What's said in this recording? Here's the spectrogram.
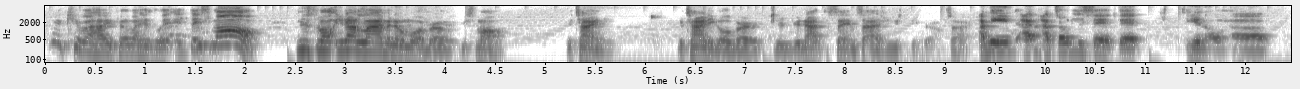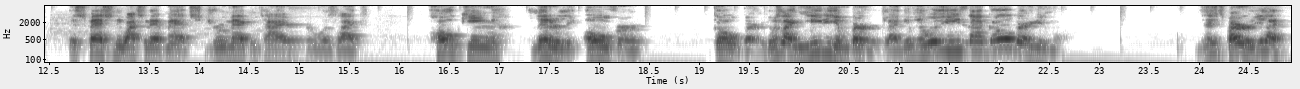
I don't care about how you feel about his leg. They small. You small. You're not a lineman no more, bro. You're small. You're tiny. You're tiny, Goldberg. You're, you're not the same size you used to be, bro. I'm sorry. I mean, I, I totally said that, you know, uh, especially watching that match, Drew McIntyre was like hulking literally over Goldberg. It was like medium Berg. Like it, it was, he's not Goldberg anymore. It's Berg. You're like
